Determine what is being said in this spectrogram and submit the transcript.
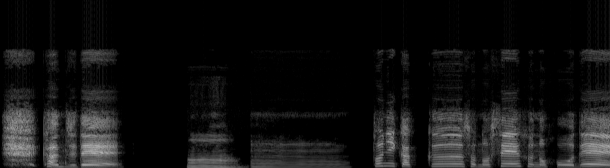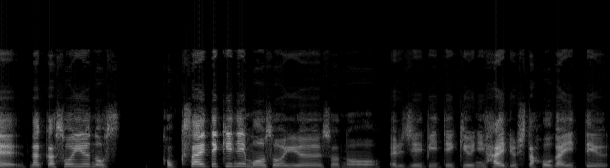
感じで、うん。うーん、とにかくその政府の方で、なんかそういうの国際的にもそういうその LGBTQ に配慮した方がいいっていう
